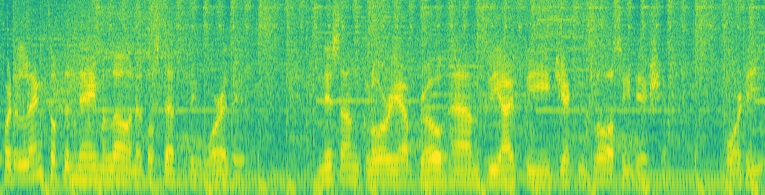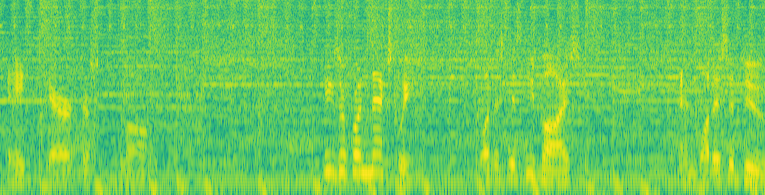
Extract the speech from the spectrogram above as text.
for the length of the name alone it was definitely worth it. Nissan Gloria Brougham VIP Jack Nicklaus edition, 48 characters long. These are for next week. What is this device? And what does it do?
